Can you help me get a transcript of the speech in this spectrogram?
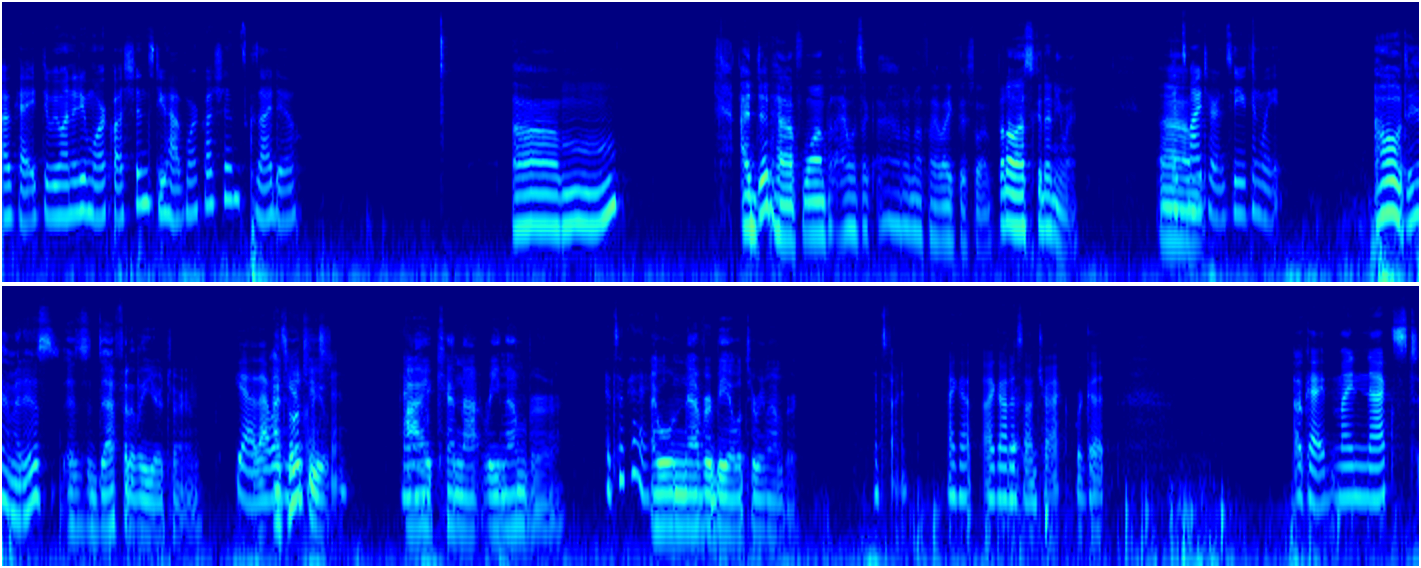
Okay. Do we want to do more questions? Do you have more questions? Because I do. Um, I did have one, but I was like, I don't know if I like this one, but I'll ask it anyway. Um, it's my turn, so you can wait. Oh, damn! It is. It's definitely your turn. Yeah, that was I told your you. question. I cannot remember. It's okay. I will never be able to remember. It's fine. I got I got us on track. We're good. Okay, my next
